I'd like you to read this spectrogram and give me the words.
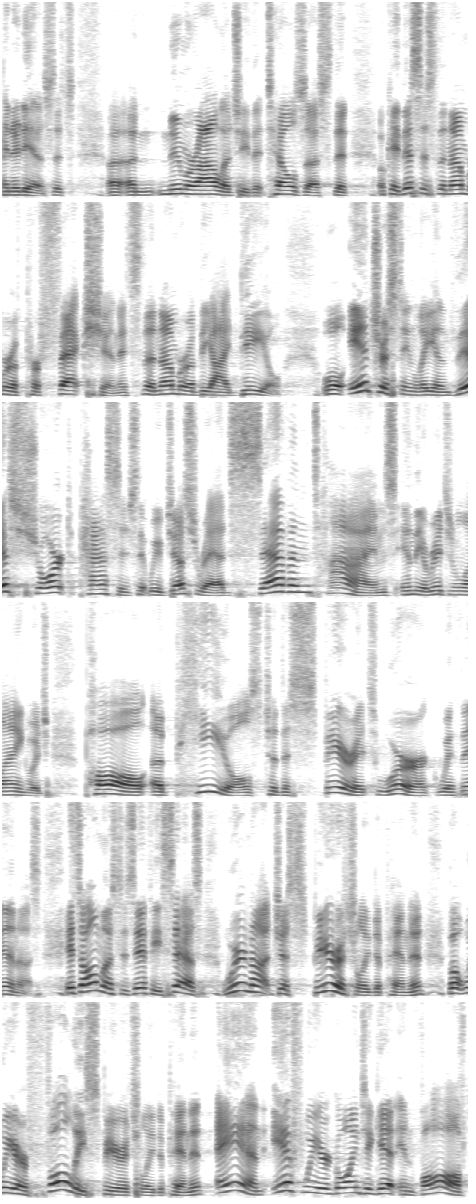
And it is. It's a, a, numerology that tells us that, okay, this is the number of perfection, it's the number of the ideal. Well, interestingly, in this short passage that we've just read, seven times in the original language, Paul appeals to the Spirit's work within us. It's almost as if he says, we're not just spiritually dependent, but we are fully spiritually dependent. And if we are going to get involved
